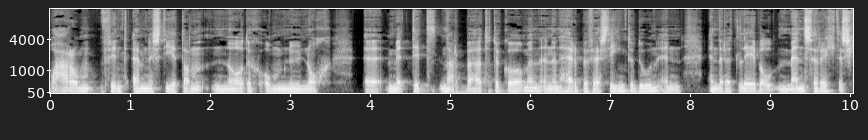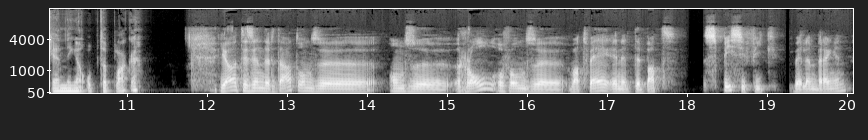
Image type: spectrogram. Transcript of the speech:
Waarom vindt Amnesty het dan nodig om nu nog uh, met dit naar buiten te komen en een herbevestiging te doen en, en er het label mensenrechten schendingen op te plakken? Ja, het is inderdaad onze, onze rol of onze, wat wij in het debat specifiek willen brengen,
